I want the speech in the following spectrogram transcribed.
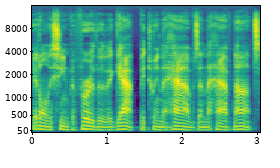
It only seemed to further the gap between the haves and the have nots.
